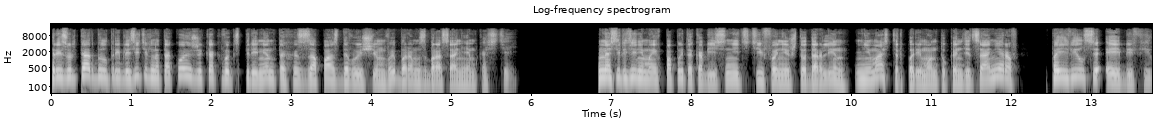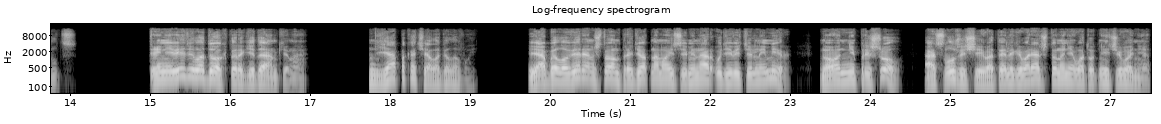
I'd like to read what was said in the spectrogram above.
Результат был приблизительно такой же, как в экспериментах с запаздывающим выбором с бросанием костей. На середине моих попыток объяснить Тиффани, что Дарлин не мастер по ремонту кондиционеров, появился Эйби Филдс. «Ты не видела доктора Гиданкина?» Я покачала головой. «Я был уверен, что он придет на мой семинар «Удивительный мир», но он не пришел, а служащие в отеле говорят, что на него тут ничего нет.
